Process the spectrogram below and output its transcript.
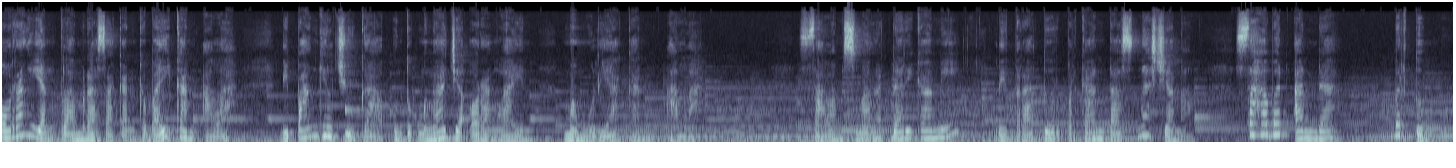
Orang yang telah merasakan kebaikan Allah dipanggil juga untuk mengajak orang lain memuliakan Allah. Salam semangat dari kami, literatur perkantas nasional. Sahabat Anda bertumbuh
